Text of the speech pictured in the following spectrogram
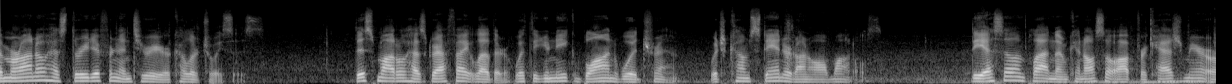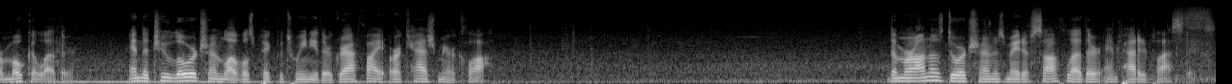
The Murano has three different interior color choices. This model has graphite leather with a unique blonde wood trim, which comes standard on all models. The SL and Platinum can also opt for cashmere or mocha leather, and the two lower trim levels pick between either graphite or cashmere cloth. The Murano's door trim is made of soft leather and padded plastics.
